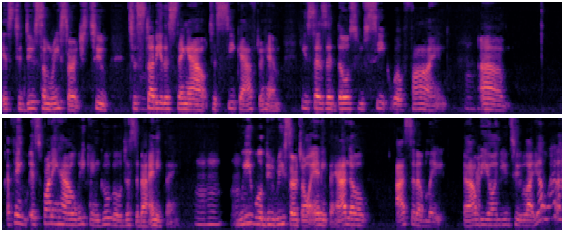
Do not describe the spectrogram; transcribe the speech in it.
is to do some research, to to study this thing out, to seek after him. He says that those who seek will find. Mm-hmm. Um, I think it's funny how we can Google just about anything. Mm-hmm. Mm-hmm. We will do research on anything. I know I sit up late and I'll right. be on YouTube like, yo, how,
